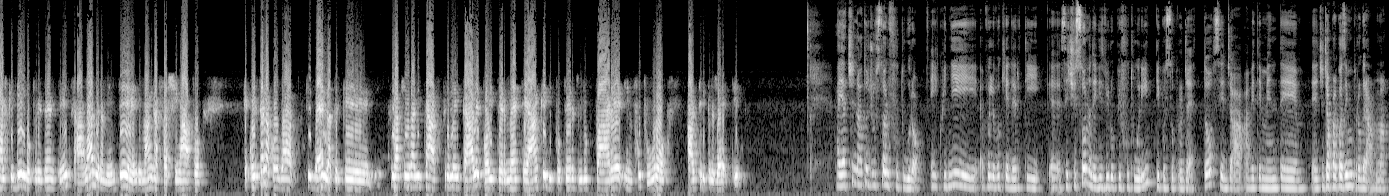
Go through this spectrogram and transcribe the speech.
qualche bimbo presente in sala veramente rimanga affascinato. E questa è la cosa più bella perché la pluralità strumentale poi permette anche di poter sviluppare in futuro altri progetti. Hai accennato giusto al futuro e quindi volevo chiederti eh, se ci sono degli sviluppi futuri di questo progetto, se già avete in mente, eh, c'è già qualcosa in programma.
